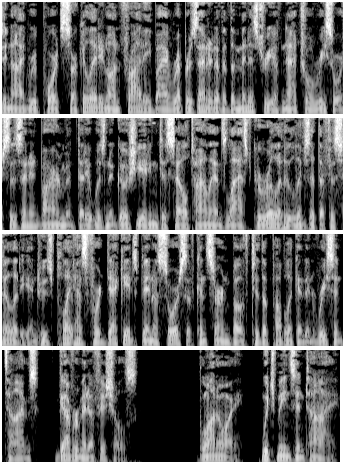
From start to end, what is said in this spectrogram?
denied reports circulated on Friday by a representative of the Ministry of Natural Resources and Environment that it was negotiating to sell Thailand's last gorilla who lives at the facility and whose plight has for decades been a source of concern both to the public and in recent times, government officials. Bua Noi, which means in Thai,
